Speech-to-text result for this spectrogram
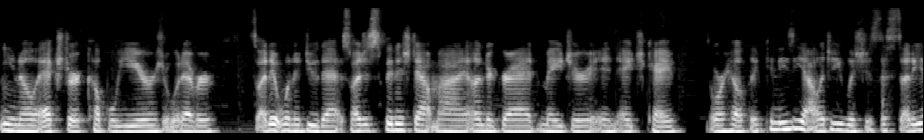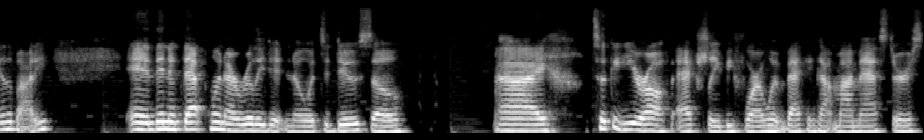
you know, extra couple years or whatever. So I didn't want to do that. So I just finished out my undergrad major in HK or health and kinesiology, which is the study of the body. And then at that point, I really didn't know what to do. So I took a year off actually before I went back and got my master's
